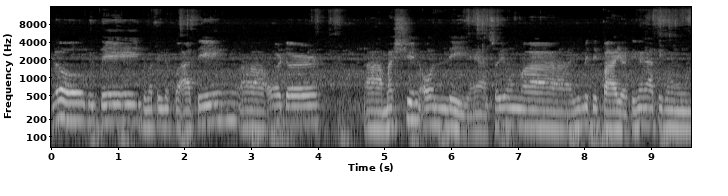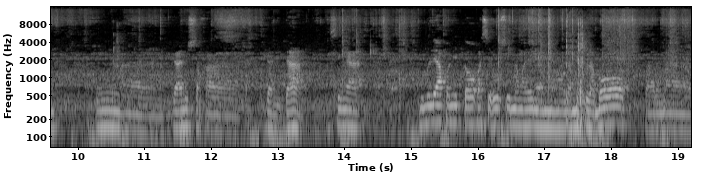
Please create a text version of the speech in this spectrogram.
Hello, good day. Dumating na po ating ah, order. Ah, machine only. Ayan. So yung ah, humidifier, tingnan natin kung kung ah, gaano siya kaganda. Kasi nga bumili ako nito kasi uso na ngayon ng mga lamok-lamok para ma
